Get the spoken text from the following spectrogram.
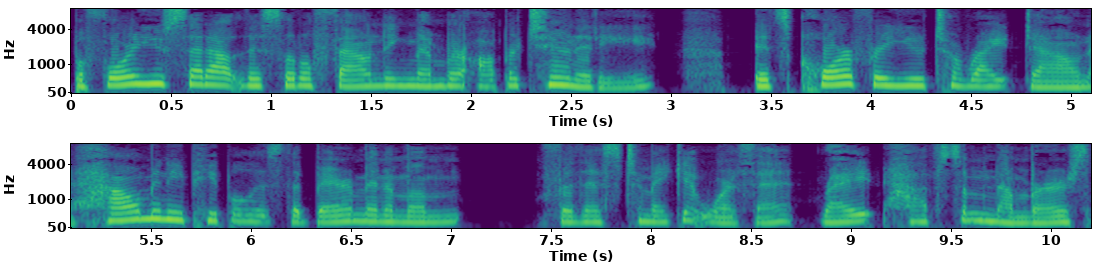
Before you set out this little founding member opportunity, it's core for you to write down how many people is the bare minimum for this to make it worth it, right? Have some numbers.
